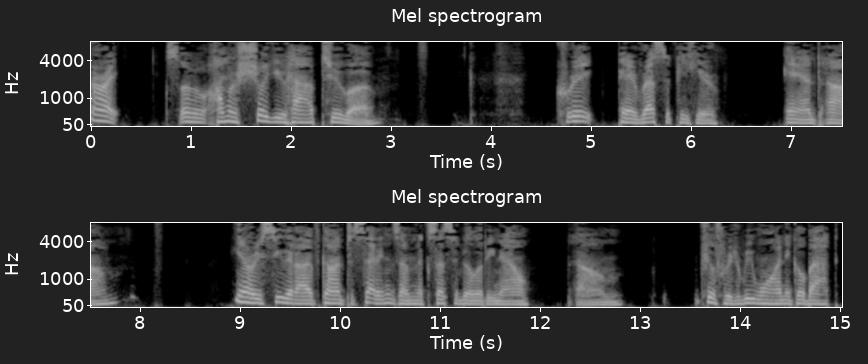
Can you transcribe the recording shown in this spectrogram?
Alright, so I'm gonna show you how to, uh, create a recipe here. And, um, you already see that I've gone to settings on accessibility now. Um, feel free to rewind and go back.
